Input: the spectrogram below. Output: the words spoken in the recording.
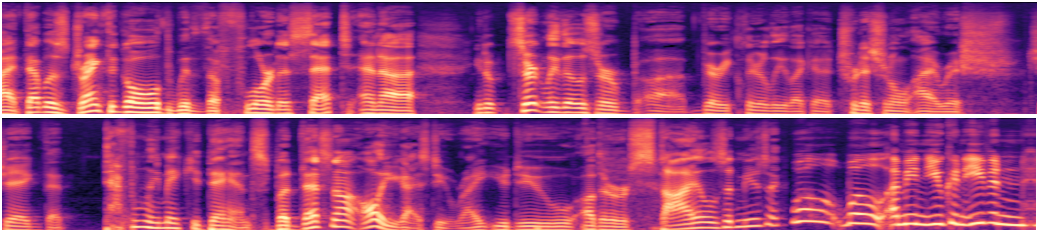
right, that was Drank the Gold with the Florida set, and uh, you know certainly those are uh, very clearly like a traditional Irish jig that definitely make you dance. But that's not all you guys do, right? You do other styles of music. Well, well, I mean, you can even,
